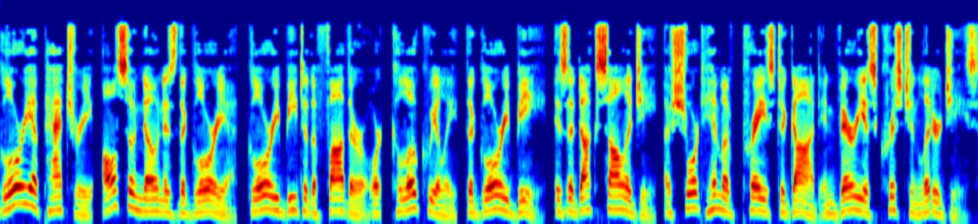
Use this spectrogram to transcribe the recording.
Gloria Patri, also known as the Gloria, Glory be to the Father or, colloquially, the Glory be, is a doxology, a short hymn of praise to God in various Christian liturgies.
